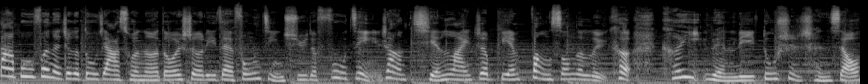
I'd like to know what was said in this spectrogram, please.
大部分的这个度假村呢，都会设立在风景区的附近，让前来这边放松的旅客可以远离都市尘嚣，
